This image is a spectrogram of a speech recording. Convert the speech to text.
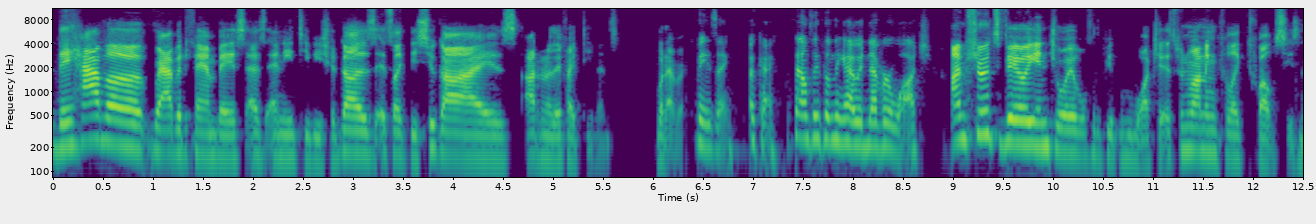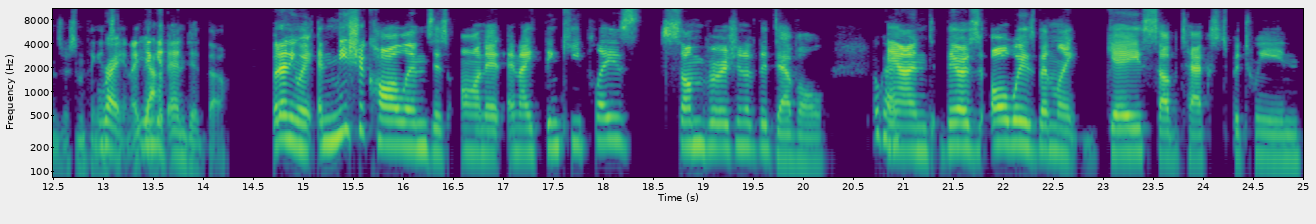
They have a rabid fan base, as any TV show does. It's like these two guys. I don't know. They fight demons. Whatever. Amazing. Okay. Sounds like something I would never watch. I'm sure it's very enjoyable for the people who watch it. It's been running for like 12 seasons or something Right, insane. I think yeah. it ended though. But anyway, and Misha Collins is on it, and I think he plays some version of the devil. Okay. And there's always been like gay subtext between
